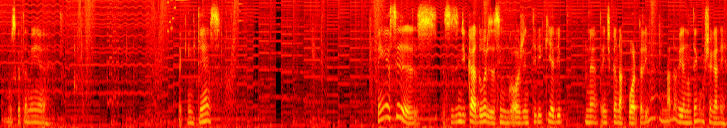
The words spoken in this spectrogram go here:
A música também é... É que intensa. Tem esses, esses indicadores assim, igual a gente teria que ir ali, né? Tá indicando a porta ali, mas nada a ver, não tem como chegar nele.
